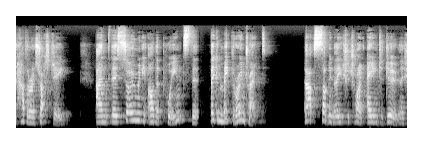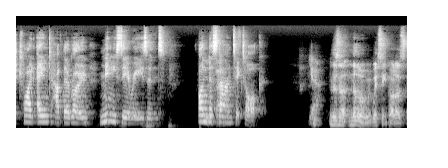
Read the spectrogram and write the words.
have their own strategy and there's so many other points that they can make their own trend. That's something that they should try and aim to do. They should try and aim to have their own mini series and understand TikTok. yeah. And there's another one we're seeing quite a lot.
